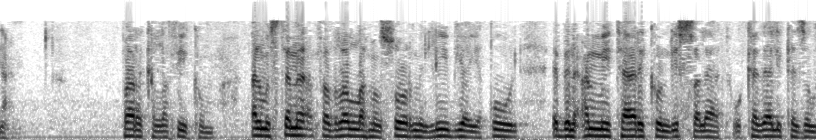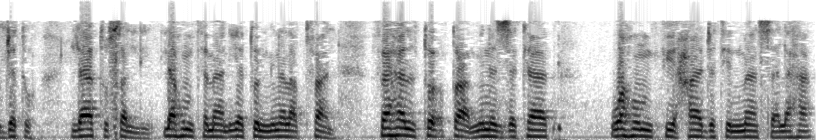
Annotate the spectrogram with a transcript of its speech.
نعم. بارك الله فيكم. المستمع فضل الله منصور من ليبيا يقول ابن عمي تارك للصلاة وكذلك زوجته لا تصلي لهم ثمانية من الأطفال فهل تعطى من الزكاة وهم في حاجة ماسة لها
